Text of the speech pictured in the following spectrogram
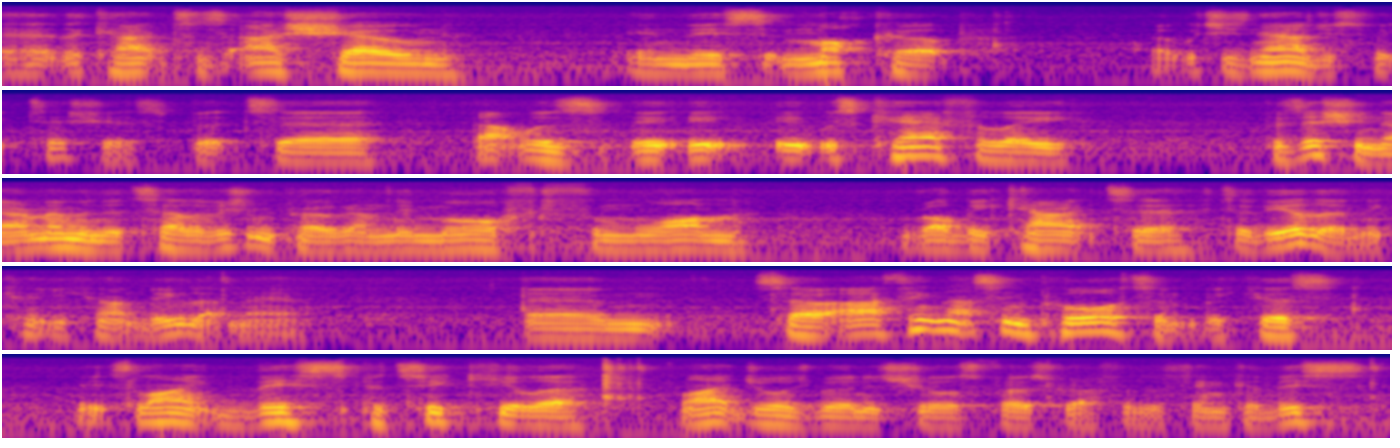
uh, the characters as shown in this mock-up, uh, which is now just fictitious. But uh, that was it, it, it, was carefully positioned. I remember in the television program they morphed from one Robbie character to the other, and you can't, you can't do that now. Um, so I think that's important because it's like this particular, like George Bernard Shaw's photograph of the thinker, this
